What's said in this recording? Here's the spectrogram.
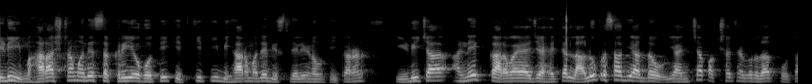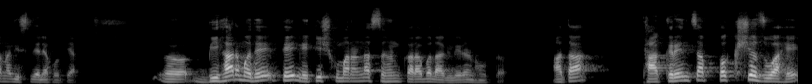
ईडी महाराष्ट्रामध्ये सक्रिय होती तितकी ती बिहारमध्ये दिसलेली नव्हती. कारण ईडीच्या अनेक कारवाया ज्या आहेत त्या लालू प्रसाद यादव यांच्या पक्षाच्या विरोधात होताना दिसलेल्या होत्या. बिहारमध्ये ते नितीश कुमारांना सहन करावं लागलेलं नव्हतं. आता ठाकरेंचा पक्ष जो आहे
